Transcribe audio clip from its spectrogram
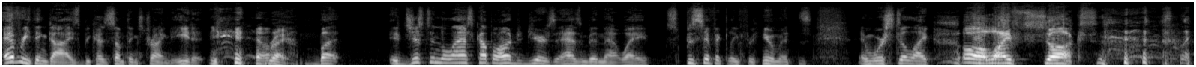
everything dies because something's trying to eat it. You know? Right. But it just in the last couple hundred years, it hasn't been that way specifically for humans, and we're still like, oh, life sucks. Like,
